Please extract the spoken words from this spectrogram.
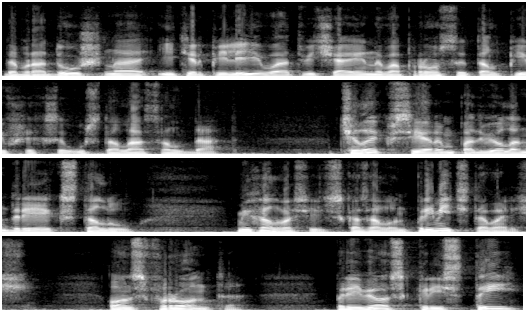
добродушно и терпеливо отвечая на вопросы толпившихся у стола солдат. Человек в сером подвел Андрея к столу. «Михаил Васильевич», — сказал он, — «примите, товарищи. Он с фронта. Привез кресты,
